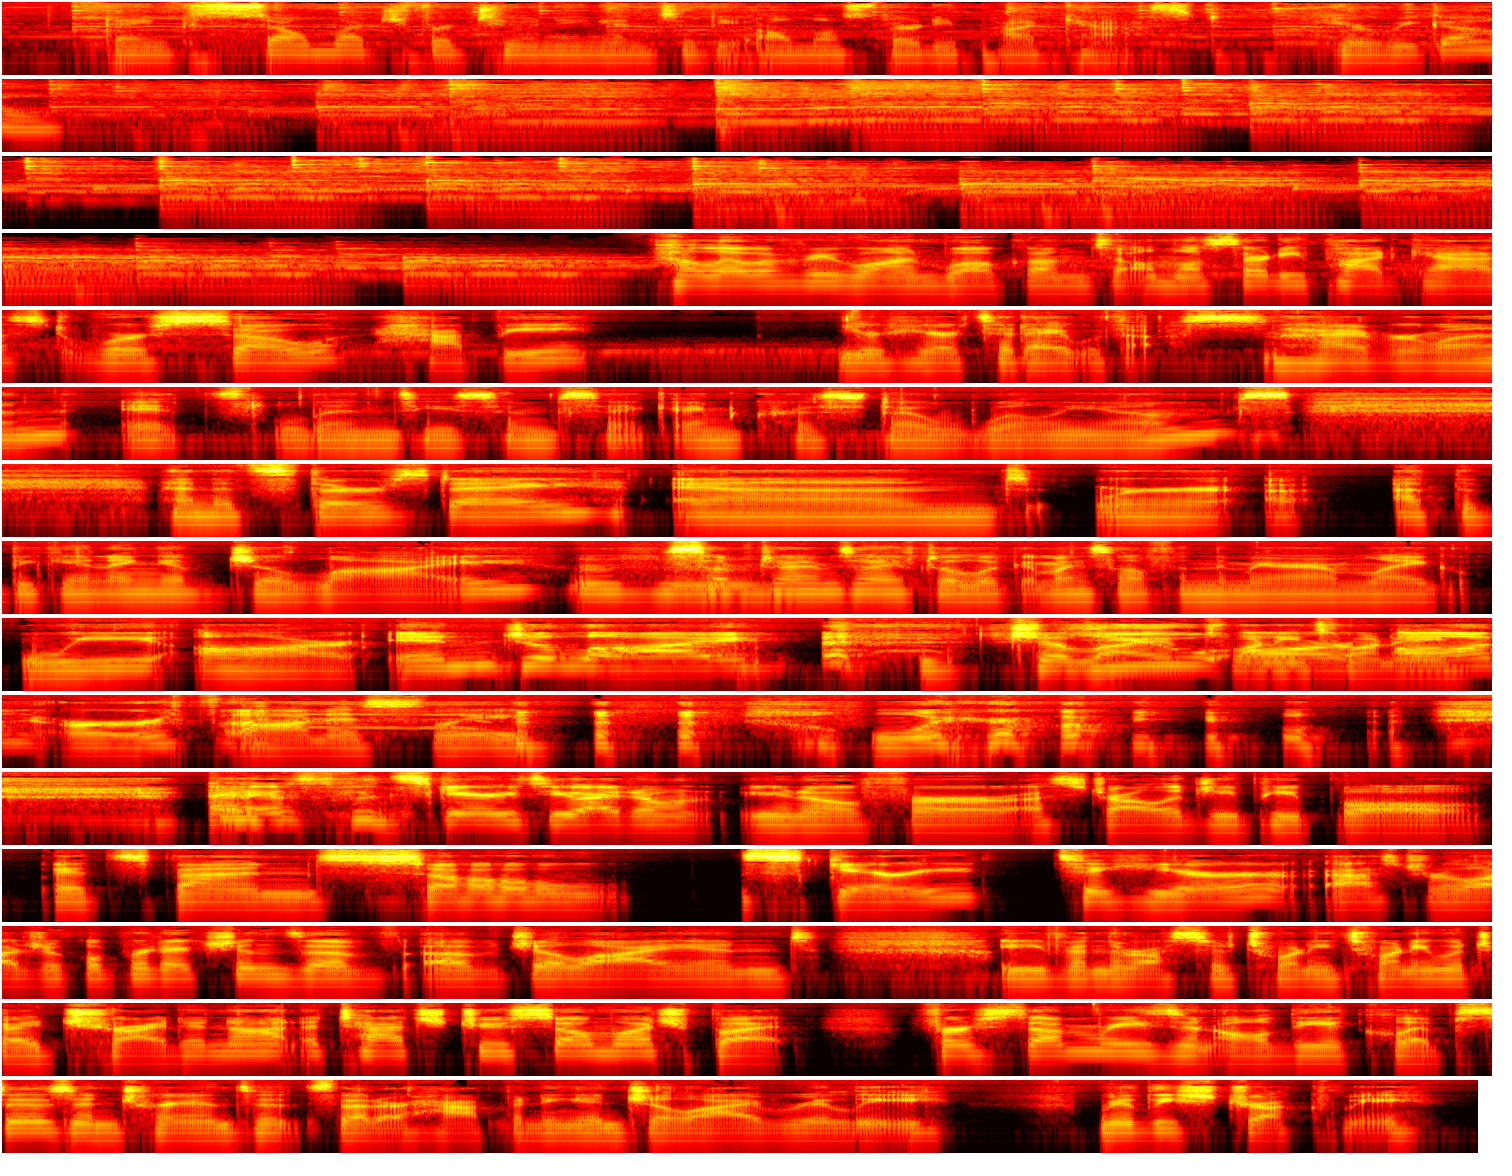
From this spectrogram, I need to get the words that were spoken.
Thanks so much for tuning into the Almost 30 podcast. Here we go. Hello, everyone. Welcome to Almost 30 podcast. We're so happy you're here today with us. Hi, everyone. It's Lindsey Simcik and Krista Williams. And it's Thursday, and we're uh, at the beginning of July. Mm-hmm. Sometimes I have to look at myself in the mirror. I'm like, we are in July. July you 2020. on Earth. Honestly. Where are you? it's been scary too. I don't, you know, for astrology people, it's been so scary to hear astrological predictions of of July and even the rest of 2020 which I try to not attach to so much but for some reason all the eclipses and transits that are happening in July really really struck me.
